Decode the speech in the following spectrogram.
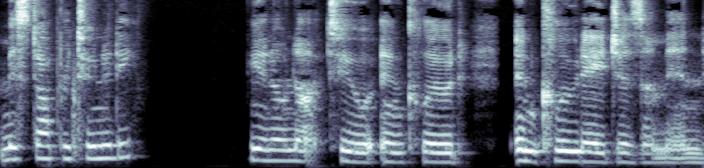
missed opportunity. You know, not to include include ageism in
